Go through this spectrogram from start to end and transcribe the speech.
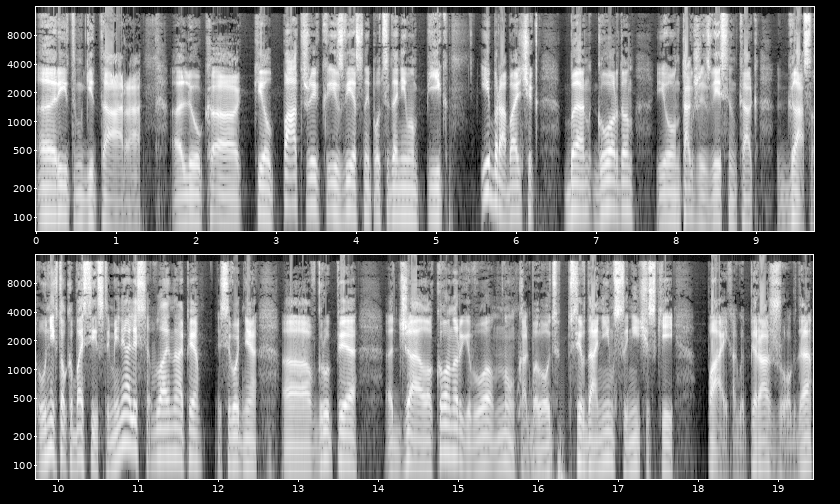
ритм-гитара Люк Килпатрик, известный под псевдонимом Пик, и барабанщик Бен Гордон, и он также известен как Газ. У них только басисты менялись в лайнапе. Сегодня э, в группе Джайл О'Коннор, его, ну, как бы вот псевдоним сценический пай, как бы пирожок, да.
